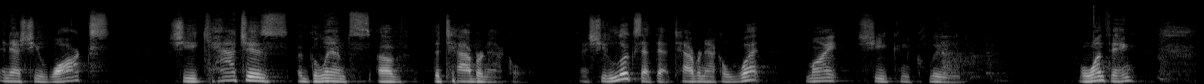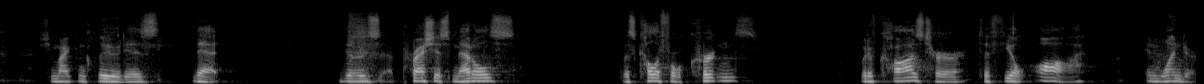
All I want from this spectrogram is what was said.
And as she walks, she catches a glimpse of the tabernacle. As she looks at that tabernacle, what might she conclude? Well, one thing she might conclude is that those precious metals, those colorful curtains, would have caused her to feel awe and wonder.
